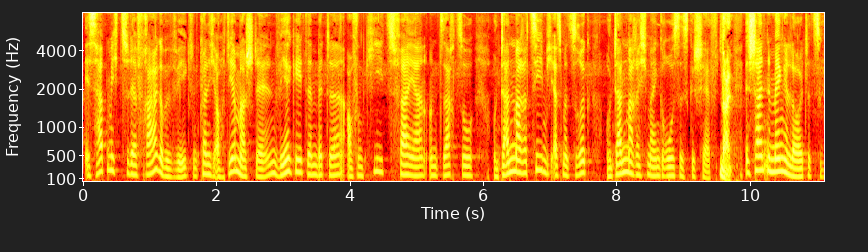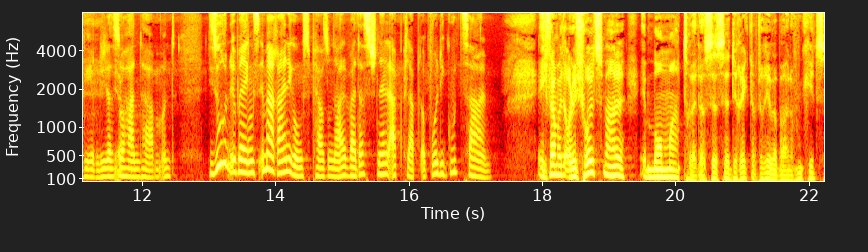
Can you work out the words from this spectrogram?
es hat mich zu der Frage bewegt, und kann ich auch dir mal stellen, wer geht denn bitte auf den Kiez feiern und sagt so, und dann mache, ziehe ich mich erstmal zurück und dann mache ich mein großes Geschäft. Nein. Es scheint eine Menge Leute zu geben, die das so handhaben. Und die suchen übrigens immer Reinigungspersonal, weil das schnell abklappt, obwohl die gut zahlen. Ich war mit Olli Schulz mal im Montmartre, das ist ja direkt auf der Reeperbahn auf dem Kiez,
